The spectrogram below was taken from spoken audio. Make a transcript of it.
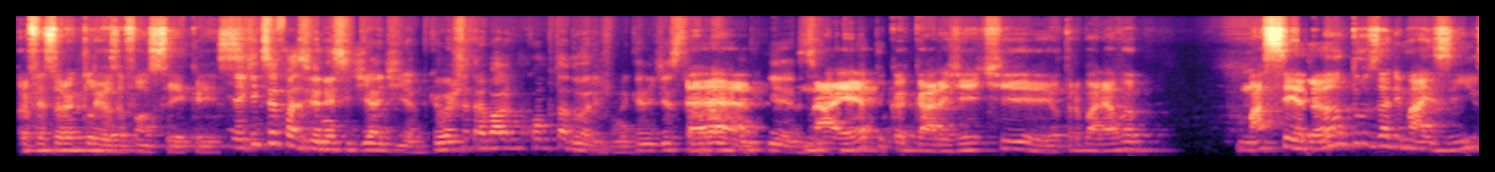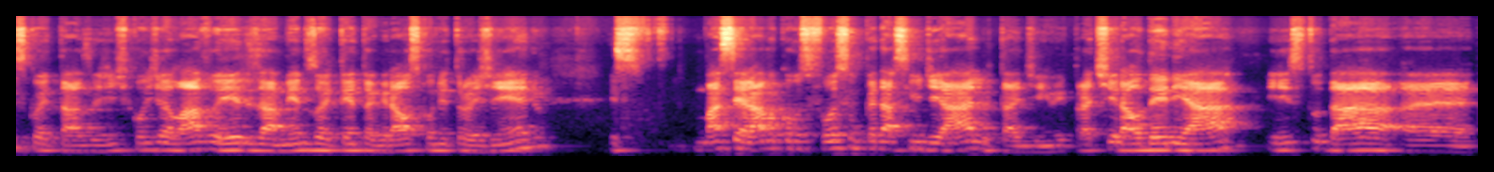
Professora Cleusa Fonseca, isso. E aí, o que você fazia nesse dia a dia? Porque hoje você trabalha com computadores, naquele dia você trabalhava é, com o assim? Na época, cara, a gente, eu trabalhava macerando os animaizinhos, coitados. A gente congelava eles a menos 80 graus com nitrogênio, macerava como se fosse um pedacinho de alho, tadinho, e para tirar o DNA e estudar é,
